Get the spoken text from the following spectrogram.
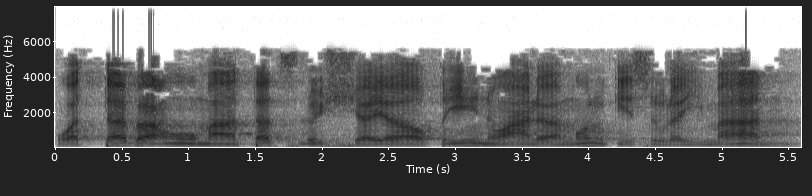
wattaba'u ma tatlu syayatinu ala mulki Sulaiman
